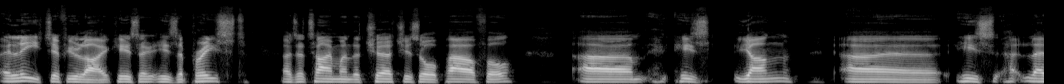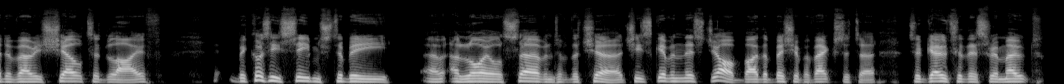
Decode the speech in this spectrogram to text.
elite, if you like. He's a he's a priest at a time when the church is all powerful. Um, he's young uh, he's led a very sheltered life. Because he seems to be a, a, loyal servant of the church, he's given this job by the Bishop of Exeter to go to this remote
